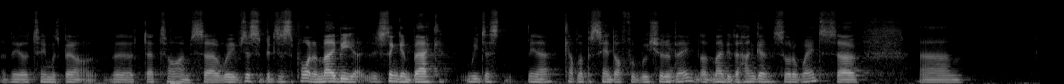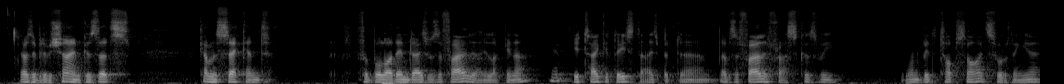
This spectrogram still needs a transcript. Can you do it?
The other team was better at that time, so we were just a bit disappointed. Maybe uh, just thinking back, we just you know a couple of percent off what we should have Yeah. been. Like maybe the hunger sort of went. So um, that was a bit of a shame because that's coming second for Bullard them days was a failure. Like you know, Yep. you take it these days, but um, that was a failure for us because we want to be the top side, sort of thing. Yeah.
